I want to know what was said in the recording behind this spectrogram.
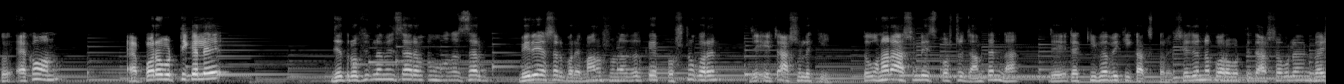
তো এখন পরবর্তীকালে যেহেতু রফিকুল আমিন স্যার এবং মোহাম্মদ স্যার বেরিয়ে আসার পরে মানুষ ওনাদেরকে প্রশ্ন করেন যে এটা আসলে কি? তো ওনারা আসলে স্পষ্ট জানতেন না যে এটা কীভাবে কি কাজ করে। সেজন্য পরবর্তীতে আশরাফুল আমিন ভাই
